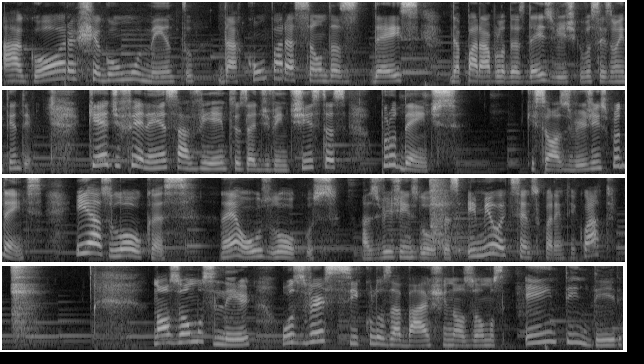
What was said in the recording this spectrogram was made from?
agora chegou o momento da comparação das dez, da parábola das dez virgens que vocês vão entender. Que diferença havia entre os adventistas prudentes, que são as virgens prudentes, e as loucas, né, ou os loucos, as virgens loucas, em 1844? Nós vamos ler os versículos abaixo e nós vamos entender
